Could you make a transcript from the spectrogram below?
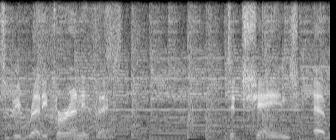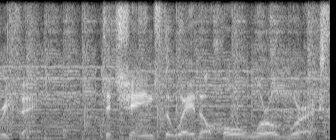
to be ready for anything, to change everything, to change the way the whole world works.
